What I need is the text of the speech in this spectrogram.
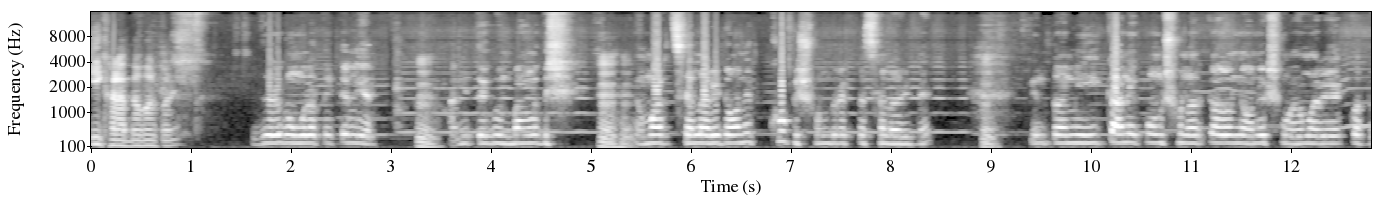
কি খারাপ ব্যবহার করে? যেরকম ওরা তো ইটালিয়ান আমি তো এখন বাংলাদেশ। আমার স্যালারিটা অনেক খুবই সুন্দর একটা স্যালারি দেয়। কিন্তু আমি কানে কম শোনার কারণে অনেক সময় আমার এক কথা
